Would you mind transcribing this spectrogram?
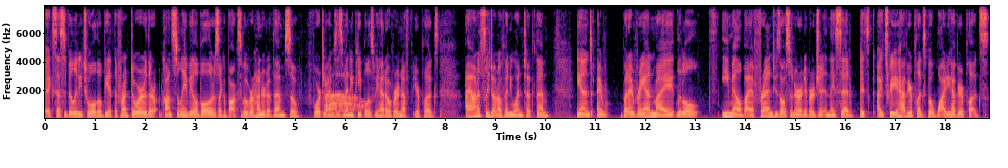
accessibility tool. They'll be at the front door. They're constantly available. There's like a box of over 100 of them, so four times as many people as we had over enough earplugs. I honestly don't know if anyone took them. And I but I ran my little email by a friend who's also neurodivergent and they said it's it's great you have earplugs but why do you have earplugs?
